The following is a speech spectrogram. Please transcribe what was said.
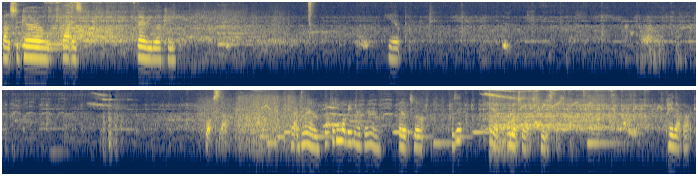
Wants to go. That is very lucky. Yep. What's that? Is that brown? That better not be my brown. Oh no, it's not. Is it? Yeah. Oh no, it's not. It's. Pay that back.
